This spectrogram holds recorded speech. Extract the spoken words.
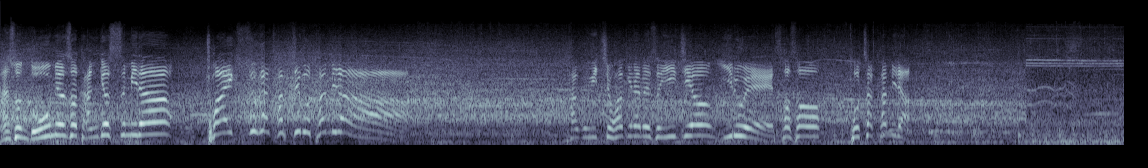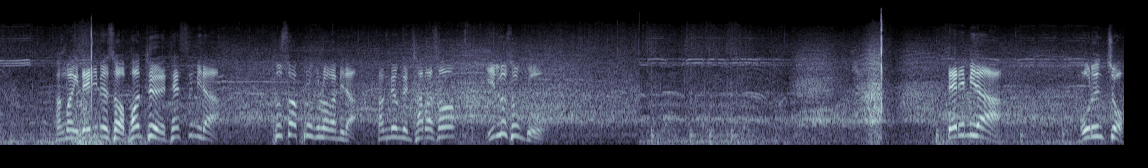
한손 놓으면서 당겼습니다. 좌익수가 잡지 못합니다. 타구 위치 확인하면서 이지영 2루에 서서 도착합니다. 방망이 내리면서 번트 됐습니다. 투수 앞으로 굴러갑니다. 박명근 잡아서 1루 송구. 때립니다. 오른쪽.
